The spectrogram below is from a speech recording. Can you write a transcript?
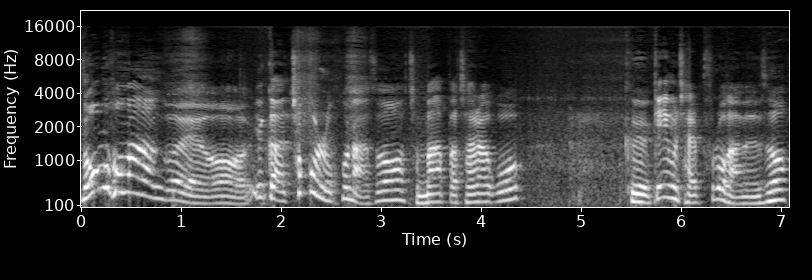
너무 허망한 거예요. 그러니까 첫 골 넣고 나서 압박 잘하고 그 게임을 잘 풀어가면서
